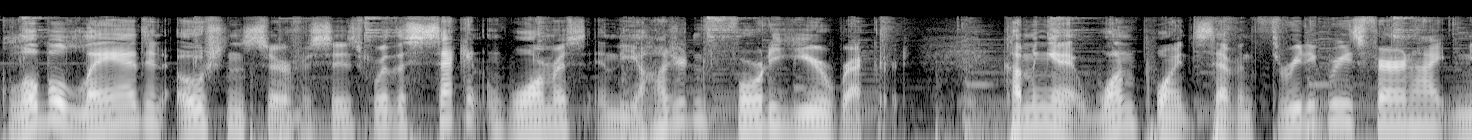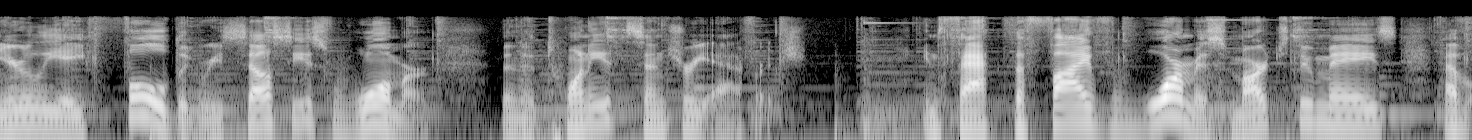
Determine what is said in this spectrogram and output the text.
global land and ocean surfaces were the second warmest in the 140 year record, coming in at 1.73 degrees Fahrenheit, nearly a full degree Celsius warmer than the 20th century average. In fact, the five warmest March through Mays have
